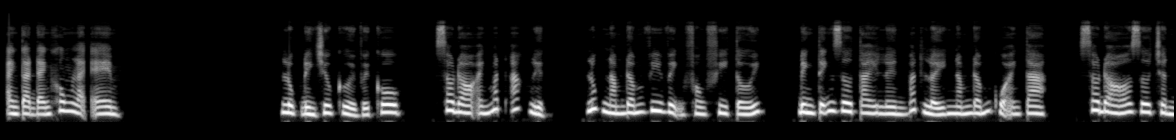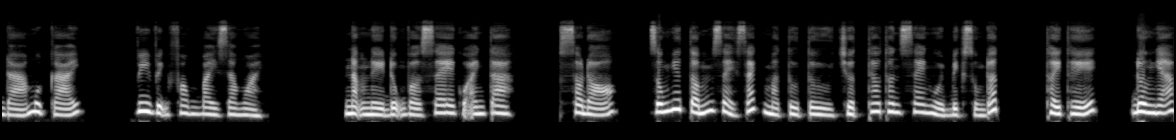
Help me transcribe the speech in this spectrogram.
anh ta đánh không lại em. Lục Đình Chiêu cười với cô, sau đó ánh mắt ác liệt, lúc nắm đấm Vi Vịnh Phong phi tới, bình tĩnh giơ tay lên bắt lấy nắm đấm của anh ta, sau đó giơ chân đá một cái. Vi Vịnh Phong bay ra ngoài. Nặng nề đụng vào xe của anh ta. Sau đó, giống như tấm rẻ rách mà từ từ trượt theo thân xe ngồi bịch xuống đất. Thấy thế, đường Nhã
